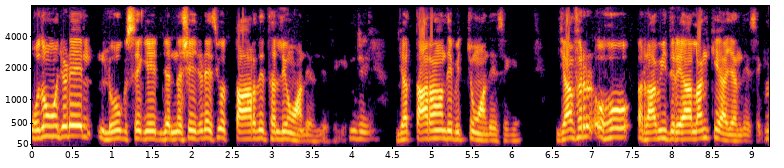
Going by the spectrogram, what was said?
ਉਦੋਂ ਜਿਹੜੇ ਲੋਕ ਸੀਗੇ ਜਾਂ ਨਸ਼ੇ ਜਿਹੜੇ ਸੀ ਉਹ ਤਾਰ ਦੇ ਥੱਲੇੋਂ ਆਉਂਦੇ ਹੁੰਦੇ ਸੀਗੇ ਜੀ। ਜਾਂ ਤਾਰਾਂ ਦੇ ਵਿੱਚੋਂ ਆਉਂਦੇ ਸੀਗੇ ਜਾਂ ਫਿਰ ਉਹ ਰਾਵੀ ਦਰਿਆ ਲੰਘ ਕੇ ਆ ਜਾਂਦੇ ਸੀਗੇ।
